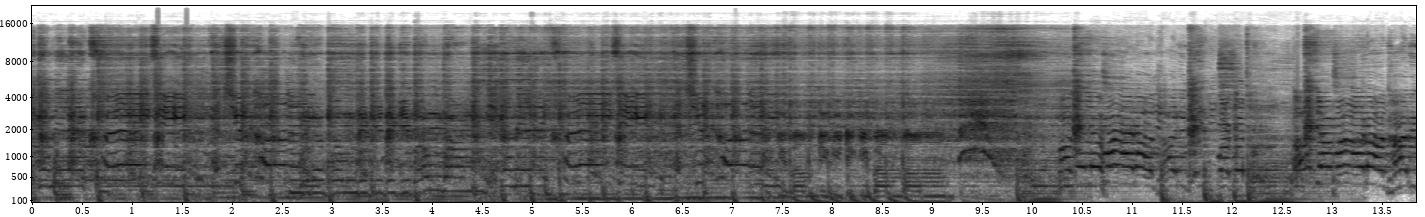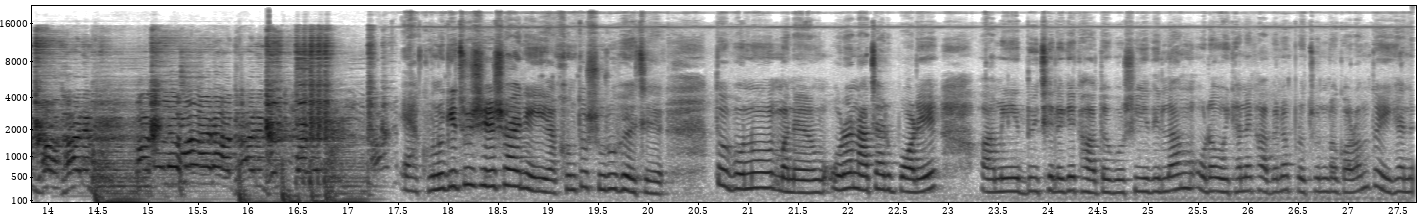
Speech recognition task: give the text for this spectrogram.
You got me like crazy that you calling. With a bum diggy diggy bum bum. এখনও কিছু শেষ হয়নি এখন তো শুরু হয়েছে তো বনু মানে ওরা নাচার পরে আমি দুই ছেলেকে খাওয়াতে বসিয়ে দিলাম। ওরা ওইখানে খাবে না, প্রচণ্ড গরম, তো এইখানে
